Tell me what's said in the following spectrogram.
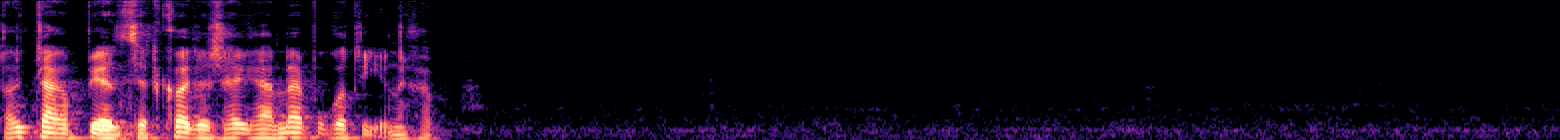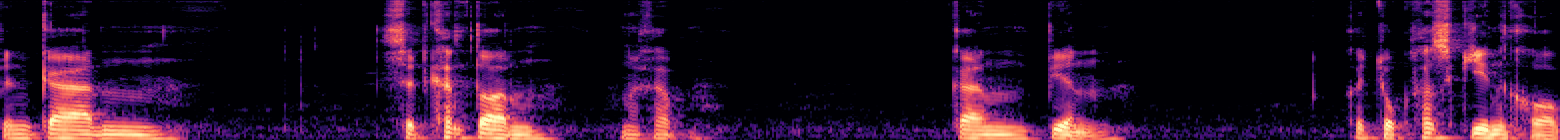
หลังจากเปลี่ยนเสร็จก็จะใช้งานได้ปกตินะครับ เป็นการเสร็จขั้นตอนนะครับ การเปลี่ยนกระจกทัชสกรีนของ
